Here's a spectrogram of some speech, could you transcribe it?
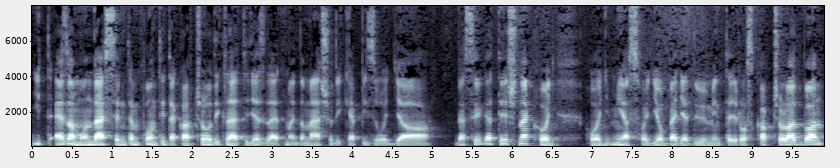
Itt ez a mondás szerintem pont ide kapcsolódik, lehet, hogy ez lehet majd a második epizódja beszélgetésnek, hogy, hogy mi az, hogy jobb egyedül, mint egy rossz kapcsolatban.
